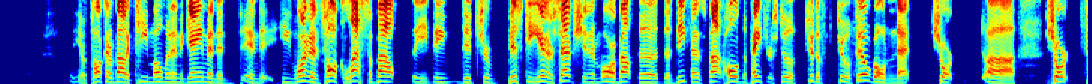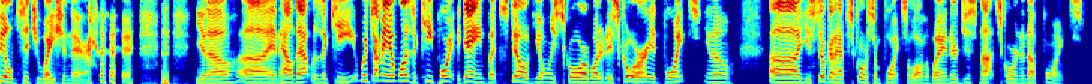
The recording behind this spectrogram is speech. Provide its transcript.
you know talking about a key moment in the game and and he wanted to talk less about the the the Trubisky interception and more about the the defense not holding the Patriots to a to the to a field goal in that short uh, short field situation there, you know, uh, and how that was a key, which I mean, it was a key point in the game, but still, if you only score, what did they score in points, you know, uh, you're still going to have to score some points along the way, and they're just not scoring enough points.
